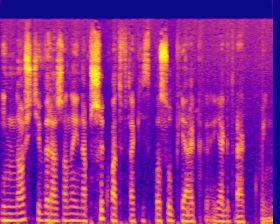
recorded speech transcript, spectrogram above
inności wyrażonej na przykład w taki sposób jak, jak drag queen?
